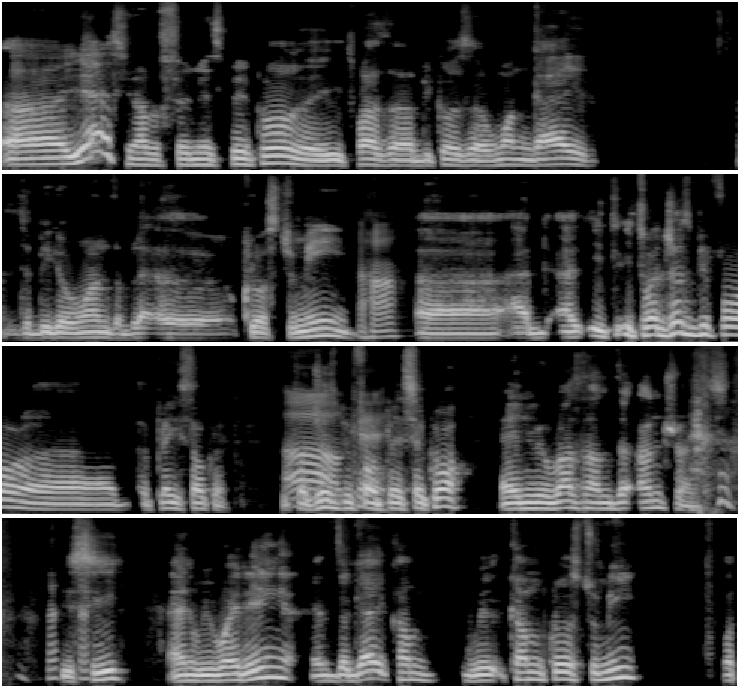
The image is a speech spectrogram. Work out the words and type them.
Uh, yes, you have a famous people. It was uh, because uh, one guy the bigger one, the uh, close to me. Uh-huh. Uh, I, I, it, it was just before uh, a play soccer. It was oh, just okay. before play soccer, and we was on the entrance. you see, and we waiting, and the guy come will come close to me, for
